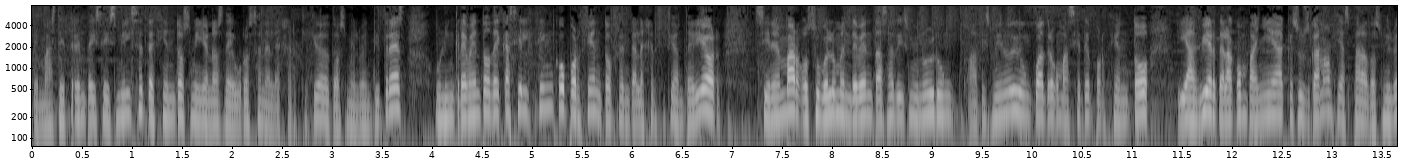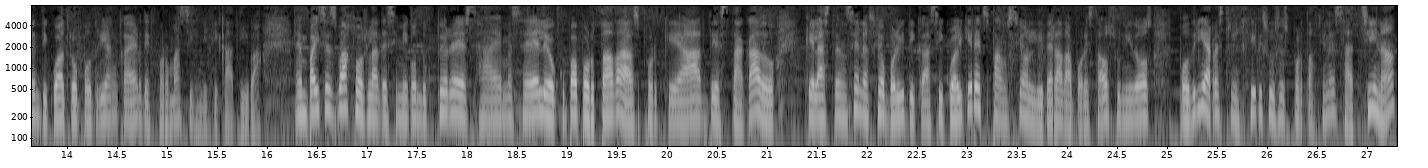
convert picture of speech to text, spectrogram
de más de 36.700 millones de euros en el ejercicio de 2023, un incremento de casi el 5% frente al ejercicio anterior. Sin embargo, su volumen de ventas ha disminuido un, ha disminuido un 4,7% y advierte la compañía que sus ganancias para 2024 podrían caer de forma significativa. En Países Bajos, la de semiconductores AMSL ocupa portadas porque ha destacado que las tensiones geopolíticas y cualquier expansión liderada por Estados Unidos podría restringir sus exportaciones a China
